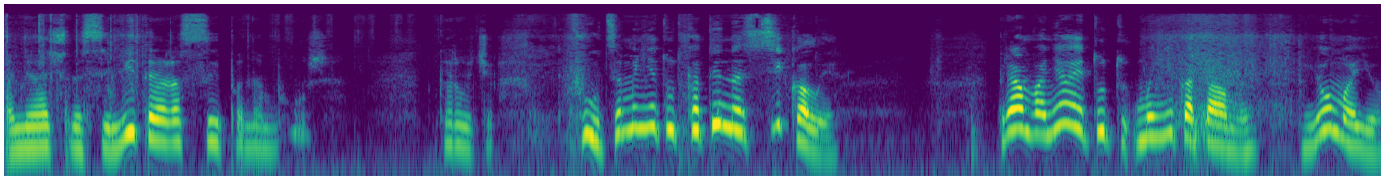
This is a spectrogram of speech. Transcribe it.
аміачна селітра розсипана, боже. Коротше. Фу, це мені тут коти насікали. Прям воняє тут мені котами. Йо-моє.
